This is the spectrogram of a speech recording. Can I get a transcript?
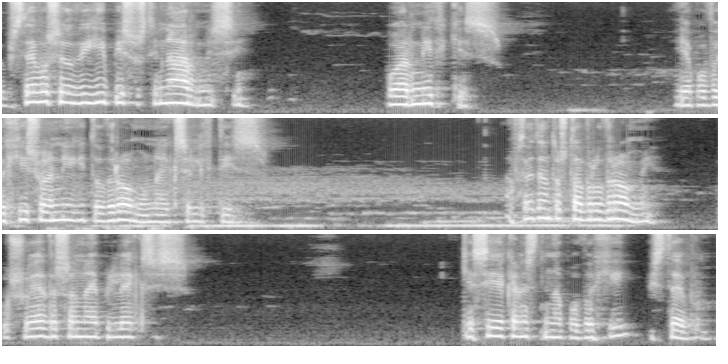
Το πιστεύω σε οδηγεί πίσω στην άρνηση που αρνήθηκες. Η αποδοχή σου ανοίγει το δρόμο να εξελιχθείς. Αυτό ήταν το σταυροδρόμι που σου έδωσα να επιλέξεις. Και εσύ έκανες την αποδοχή, πιστεύω.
